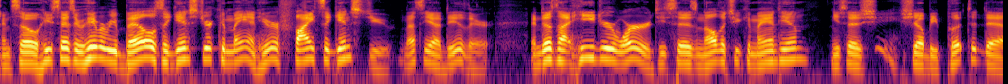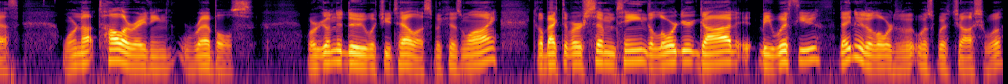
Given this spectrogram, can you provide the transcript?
And so he says, Whoever rebels against your command, whoever fights against you. That's the idea there. And does not heed your words. He says, And all that you command him, he says, shall be put to death. We're not tolerating rebels. We're going to do what you tell us. Because why? Go back to verse 17. The Lord your God be with you. They knew the Lord was with Joshua,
